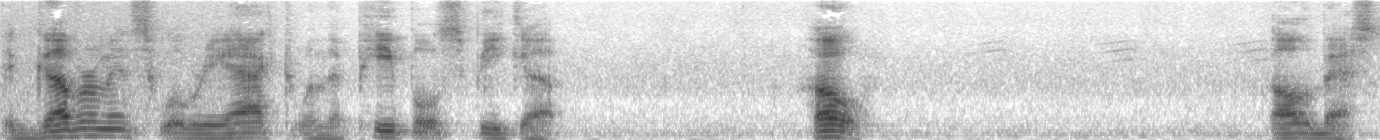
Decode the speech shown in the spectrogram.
The governments will react when the people speak up. Ho! All the best.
